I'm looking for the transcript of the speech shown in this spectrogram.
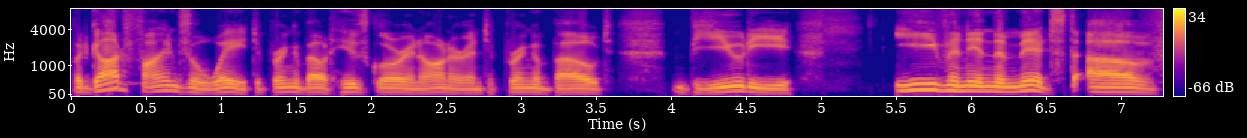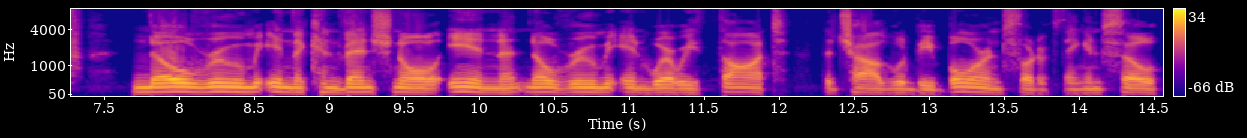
but god finds a way to bring about his glory and honor and to bring about beauty even in the midst of no room in the conventional inn, no room in where we thought the child would be born, sort of thing. And so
